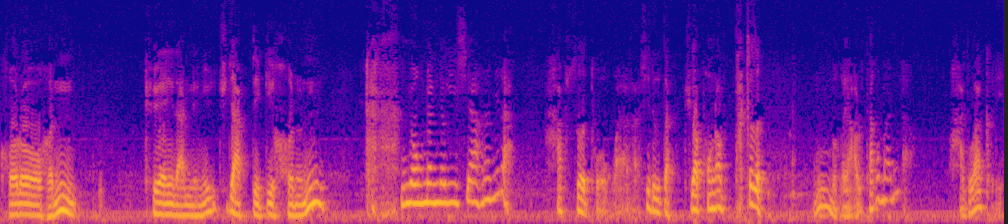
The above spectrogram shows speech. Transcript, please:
고로한 교행이라는 놈이 쥐잡대기 하는 큰 용맹력이 있어야 하느니라. 합서 도과가 시득다 쥐가 폭나면 탁 쳐서 음, 먹어야 옳다고 말이야. 화두가 그래요.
